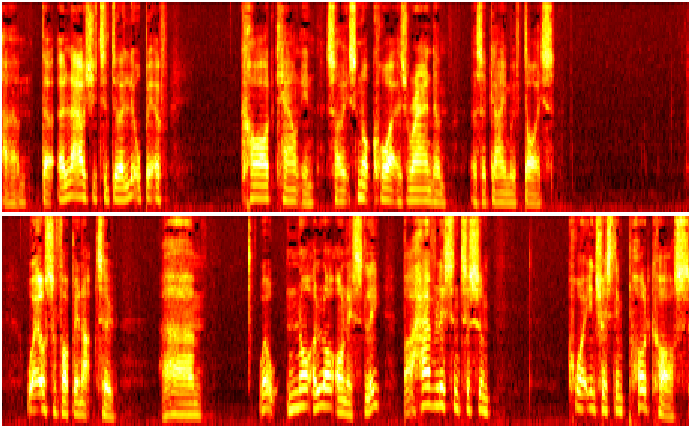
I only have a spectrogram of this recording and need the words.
um, that allows you to do a little bit of card counting, so it's not quite as random as a game with dice. What else have I been up to? Um, well, not a lot, honestly, but I have listened to some quite interesting podcasts.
